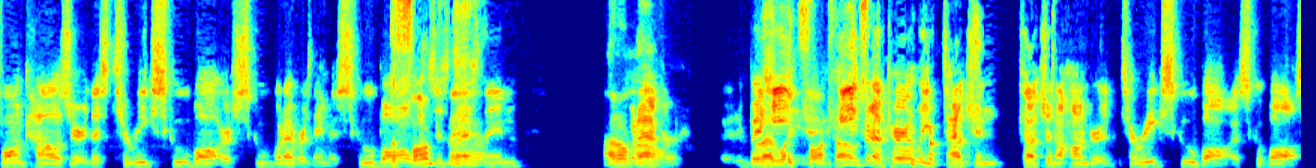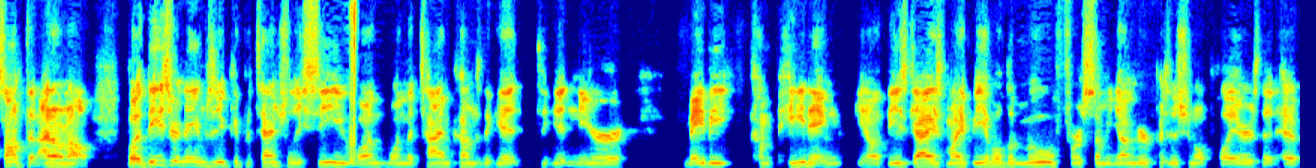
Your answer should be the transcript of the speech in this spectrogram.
Funkhouser, this Tarik Skubal or School, whatever his name is, Schoolball. The What's his last name? I don't know. Whatever. But, But I he, like he's Funkhouser. been apparently touching touching a hundred. Tariq Schoolball, Schoolball, something. I don't know. But these are names you could potentially see when when the time comes to get to get near maybe competing. You know, these guys might be able to move for some younger positional players that have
